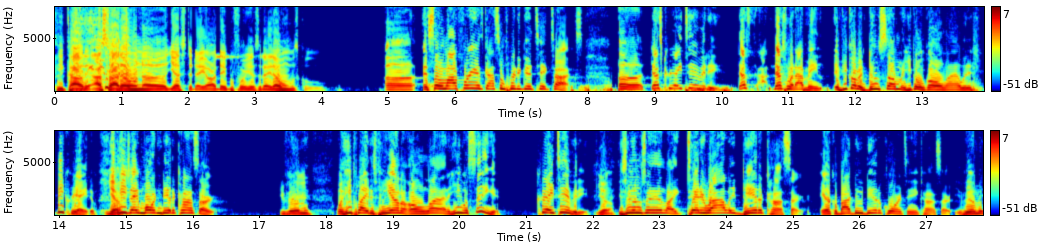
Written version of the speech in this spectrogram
He called it. I saw that one uh, yesterday or day before yesterday. That one was cool. Uh, and some of my friends got some pretty good TikToks. Uh, that's creativity. That's that's what I mean. If you're gonna do something and you're gonna go online with it, be creative. Yeah. PJ Morton did a concert. You feel Mm-hmm. me? When he played his piano online and he was singing, creativity. Yeah. You see what I'm saying? Like Teddy Riley did a concert. Erykah Badu did a quarantine concert. You feel me?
